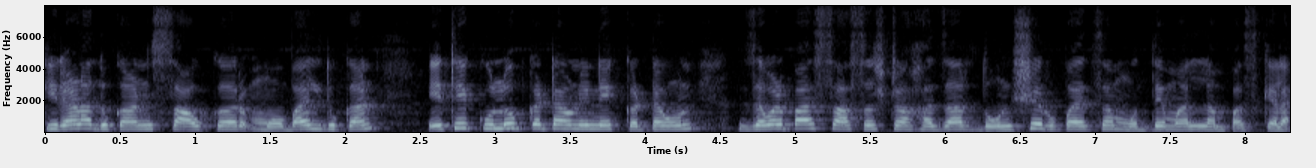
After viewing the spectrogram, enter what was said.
किराणा दुकान सावकर मोबाईल दुकान येथे कुलूप कटावणीने कटवून जवळपास सहासष्ट हजार दोनशे रुपयाचा मुद्देमाल लंपास केला.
